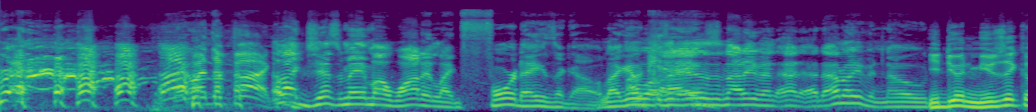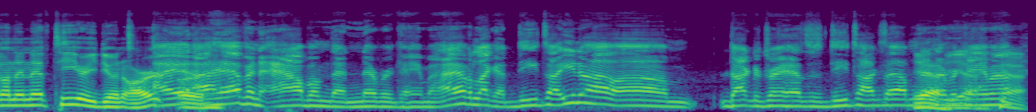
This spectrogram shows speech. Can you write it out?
Like, what the fuck? I like just made my wallet like four days ago. Like it wasn't. Okay. It was not even. I, I don't even know. You doing music on NFT or you doing art? I, I have an album that never came out. I have like a detox. You know how um, Dr. Dre has his detox album Yeah. that never Yeah, came out. yeah.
